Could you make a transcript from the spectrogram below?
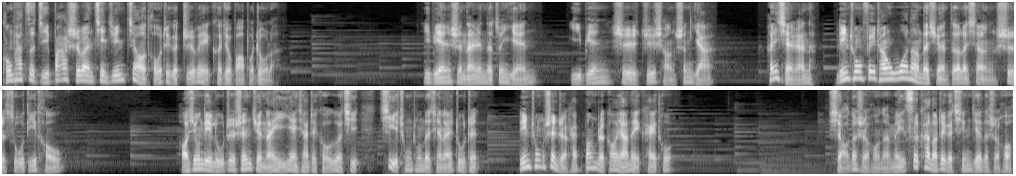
恐怕自己八十万禁军教头这个职位可就保不住了。一边是男人的尊严，一边是职场生涯，很显然呢，林冲非常窝囊的选择了向世俗低头。好兄弟鲁智深却难以咽下这口恶气，气冲冲的前来助阵。林冲甚至还帮着高衙内开脱。小的时候呢，每次看到这个情节的时候，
